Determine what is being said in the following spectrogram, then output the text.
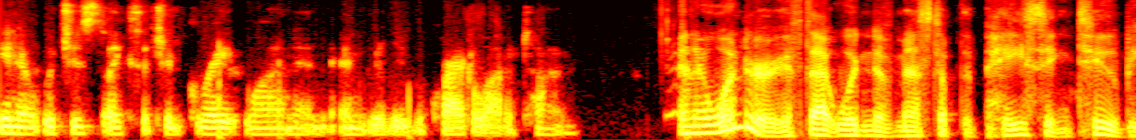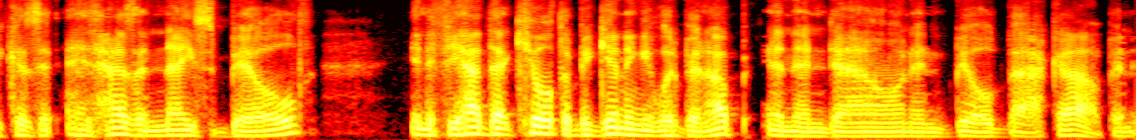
you know, which is like such a great one and, and really required a lot of time. And I wonder if that wouldn't have messed up the pacing too, because it, it has a nice build. And if you had that kill at the beginning, it would have been up and then down and build back up. And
